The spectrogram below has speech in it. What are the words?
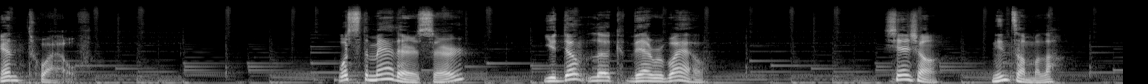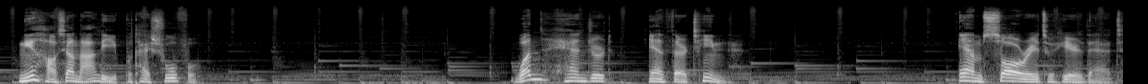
and twelve. What's the matter, sir? You don't look very well. 先生，您怎么了？您好像哪里不太舒服。One hundred and thirteen. I'm sorry to hear that.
